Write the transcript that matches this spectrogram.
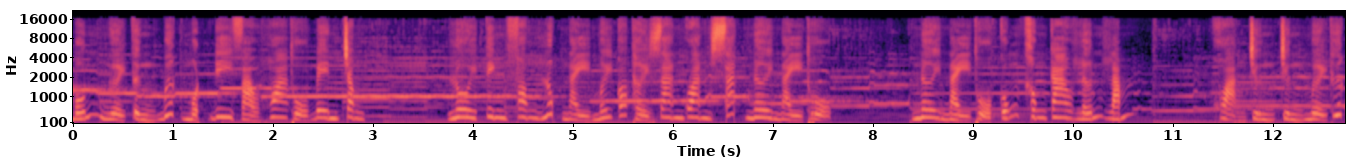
Bốn người từng bước một đi vào hoa thủ bên trong. Lôi tinh phong lúc này mới có thời gian quan sát nơi này thủ Nơi này thủ cũng không cao lớn lắm. Khoảng chừng chừng 10 thước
